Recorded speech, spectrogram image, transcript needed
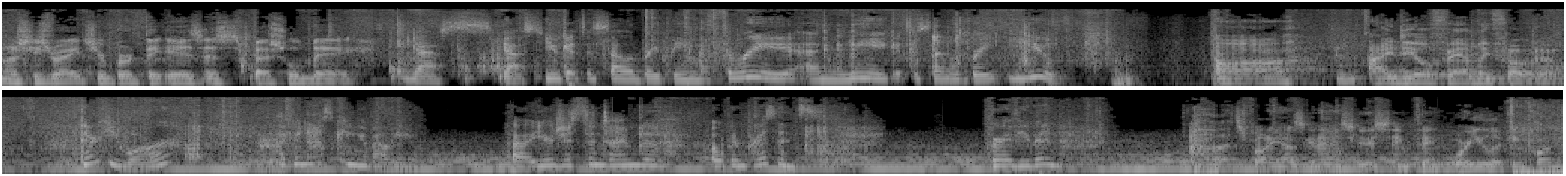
well, she's right. Your birthday is a special day. Yes, yes. You get to celebrate being three, and we get to celebrate you. Aw, an ideal family photo. There you are. I've been asking about you. Uh, you're just in time to open presents. Where have you been? Oh, that's funny. I was going to ask you the same thing. Were you looking for me?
